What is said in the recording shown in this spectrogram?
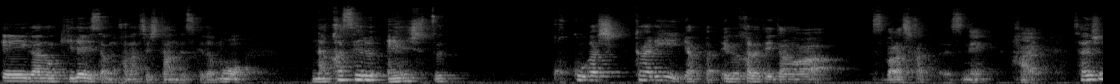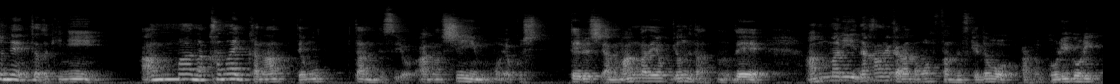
映画の綺麗さもお話ししたんですけども、泣かせる演出。ここがしっかりやっぱ描かれていたのは素晴らしかったですね。はい。最初ね、見た時に、あんま泣かないかなって思ってたんですよ。あのシーンもよく知ってるし、あの漫画でよく読んでたので、あんまり泣かないかなと思ってたんですけど、あの、ゴリゴリ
